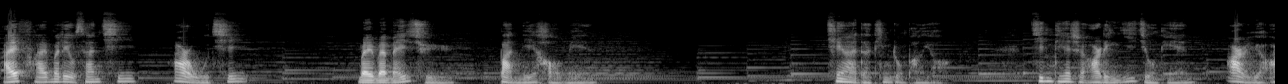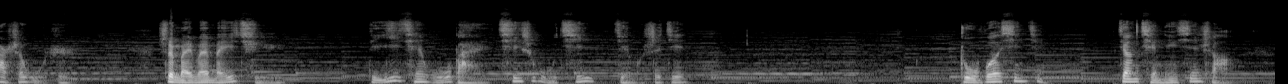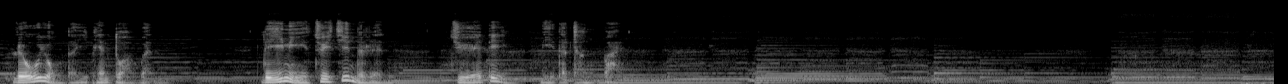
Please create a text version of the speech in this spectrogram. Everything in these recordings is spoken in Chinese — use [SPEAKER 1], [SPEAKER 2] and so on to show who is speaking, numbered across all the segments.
[SPEAKER 1] FM 六三七二五七，美文美曲伴你好眠。亲爱的听众朋友，今天是二零一九年二月二十五日，是美文美曲第一千五百七十五期节目时间。主播心静将请您欣赏刘勇的一篇短文。离你最近的人，决定你的成败。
